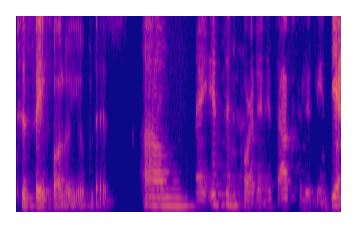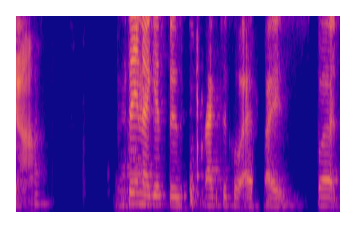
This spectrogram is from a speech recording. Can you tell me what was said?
to say follow your bliss. Um, right. It's important. It's absolutely important. Yeah. Then I guess there's practical advice, but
